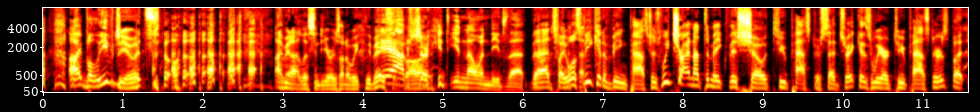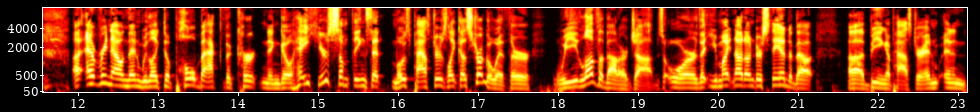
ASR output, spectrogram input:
I believed you. It's. I mean, I listen to yours on a weekly basis. yeah, I'm so sure you, no one needs that. That's funny. Well, speaking of being pastors, we try not to make this show too pastor centric as we are two pastors, but uh, every now and then we like to pull back the curtain and go, hey, here's some things that most pastors like us struggle with, or we love about our jobs, or that you might not understand about uh, being a pastor. And, and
